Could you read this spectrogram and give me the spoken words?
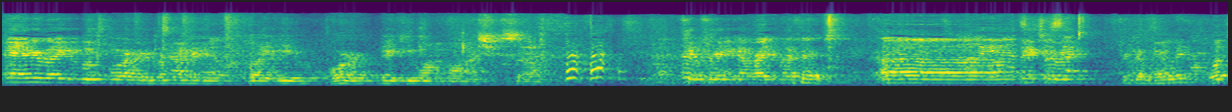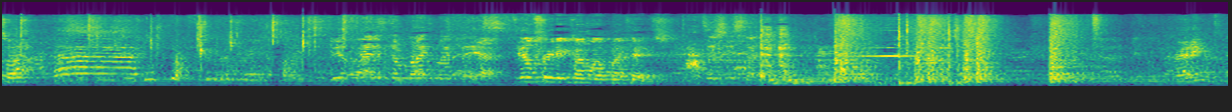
Hey, everybody can move forward. We're not going to bite you or make you want to mosh, so feel free to come right in my face. Uh, thanks everybody for coming early. What's up? Feel free to come right in my face. Feel free to come on my face. That's what she said. Ready?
